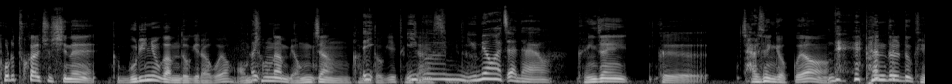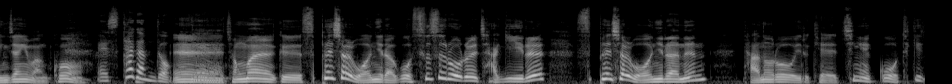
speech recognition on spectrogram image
포르투갈 출신의 그 무리뉴 감독이라고요. 엄청난 명장 감독이 등장했습니다. 이분 유명하잖아요. 굉장히 그 잘생겼고요. 네. 팬들도 굉장히 많고 네, 스타 감독. 예, 네. 정말 그 special one이라고 스스로를 자기를 special one이라는 단어로 이렇게 칭했고 특히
